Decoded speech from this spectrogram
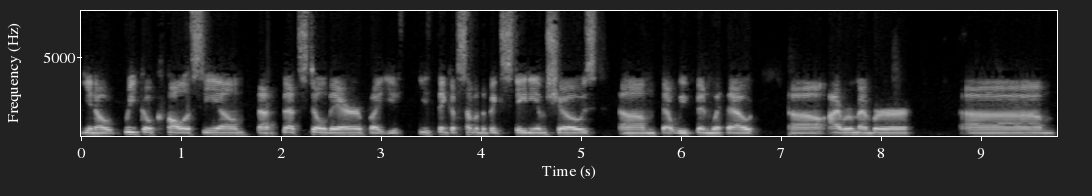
you know, Ricoh Coliseum, that that's still there, but you you think of some of the big stadium shows um, that we've been without. Uh, I remember um,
